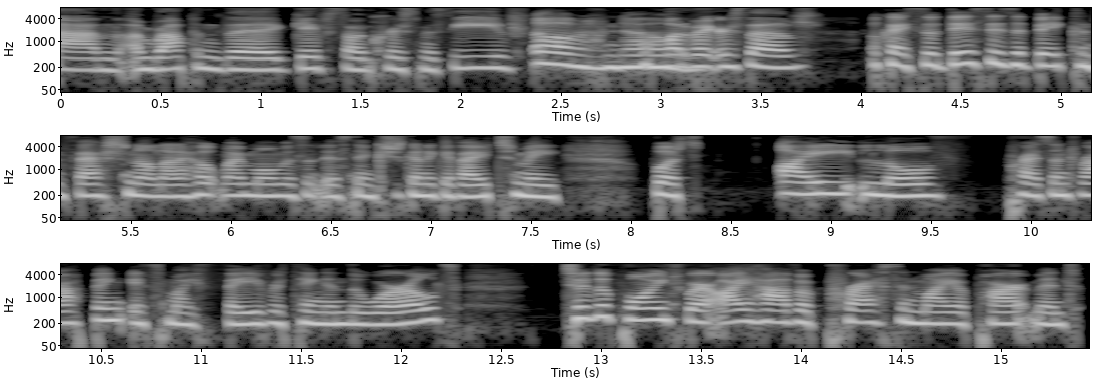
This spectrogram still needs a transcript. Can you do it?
Um, I'm wrapping the gifts on Christmas Eve. Oh, no. What about yourself? Okay, so this is a big confessional, and I hope my mum isn't listening she's going to give out to me. But I love present wrapping, it's my favourite thing in the world. To the point where I have a press in my apartment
